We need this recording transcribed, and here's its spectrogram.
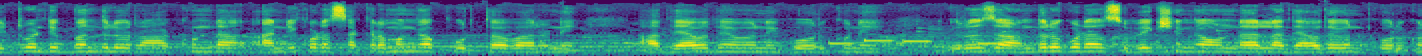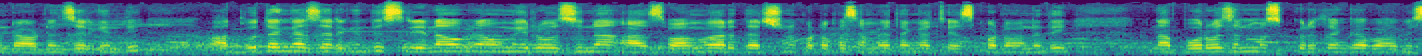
ఎటువంటి ఇబ్బందులు రాకుండా అన్నీ కూడా సక్రమంగా పూర్తవ్వాలని ఆ దేవదేవుని కోరుకుని ఈరోజు అందరూ కూడా సుభిక్షంగా ఉండాలని ఆ దేవదేవుని కోరుకుని రావడం జరిగింది. అద్భుతంగా జరిగింది. శ్రీరామనవమి రోజున ఆ స్వామివారి దర్శనం కుటుంబ సమేతంగా చేసుకోవడం అనేది నా పూర్వజన్మ సుకృతంగా భావిస్తాను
